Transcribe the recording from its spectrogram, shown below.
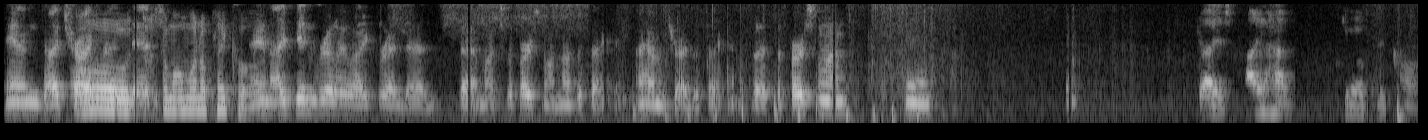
and I tried oh, Red Dead. does someone want to play Call? And I didn't really like Red Dead that much. The first one, not the second. I haven't tried the second, but the first one, Yeah. guys, I have to give up the car.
